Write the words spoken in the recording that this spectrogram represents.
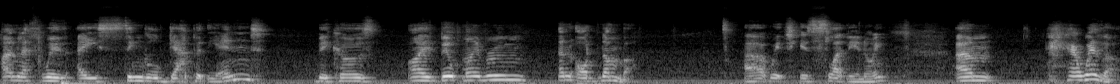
I'm left with a single gap at the end because I've built my room an odd number, uh, which is slightly annoying. Um, however,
